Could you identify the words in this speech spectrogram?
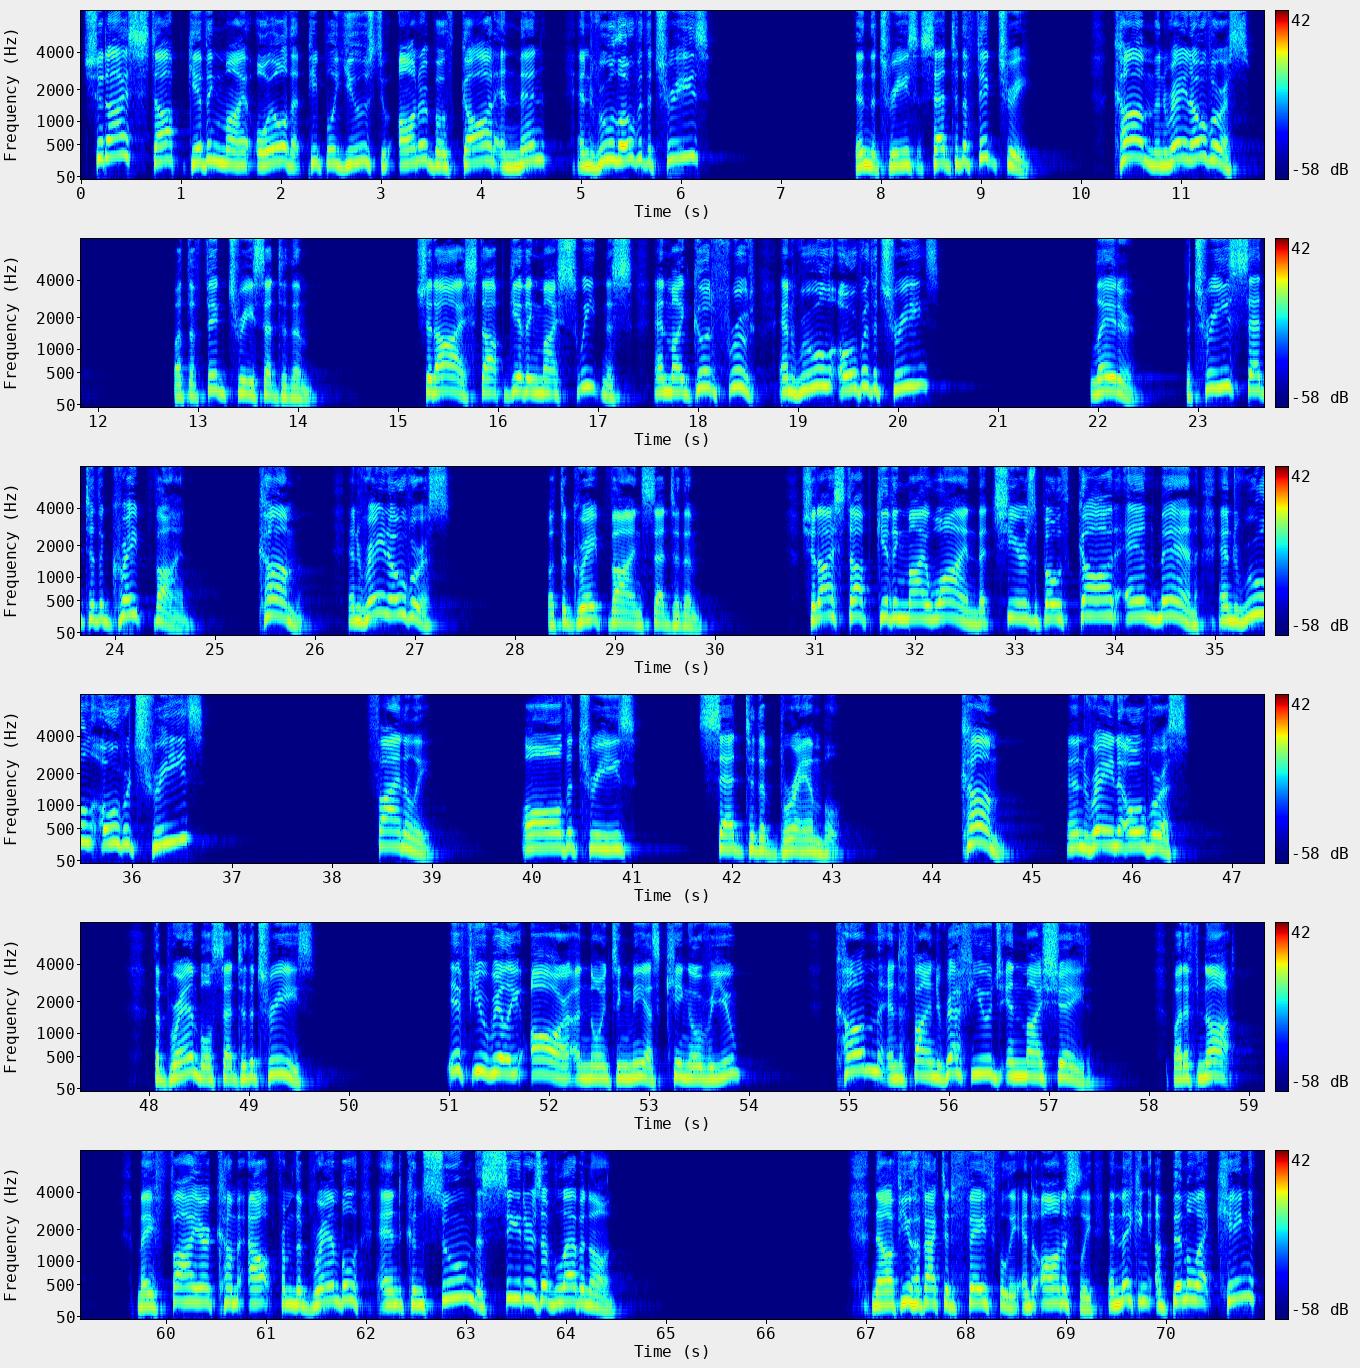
Should I stop giving my oil that people use to honor both God and men and rule over the trees? Then the trees said to the fig tree, Come and reign over us. But the fig tree said to them, Should I stop giving my sweetness and my good fruit and rule over the trees? Later, the trees said to the grapevine, Come and reign over us. But the grapevine said to them, Should I stop giving my wine that cheers both God and man and rule over trees? Finally, all the trees said to the bramble, Come and reign over us. The bramble said to the trees, If you really are anointing me as king over you, come and find refuge in my shade. But if not, may fire come out from the bramble and consume the cedars of Lebanon. Now, if you have acted faithfully and honestly in making Abimelech king,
